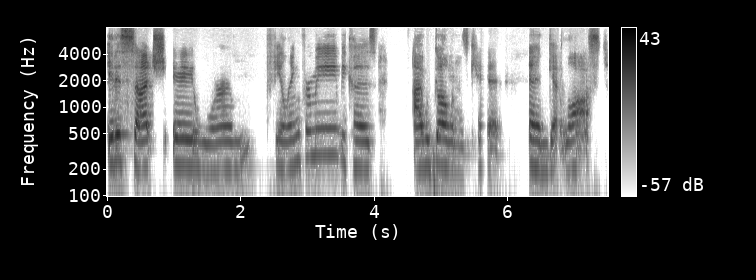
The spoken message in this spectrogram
it is such a warm feeling for me because I would go when I was a kid and get lost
